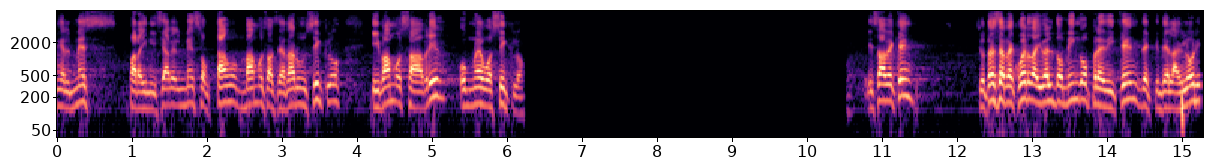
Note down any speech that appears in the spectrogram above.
en el mes, para iniciar el mes octavo, vamos a cerrar un ciclo y vamos a abrir un nuevo ciclo. ¿Y sabe qué? Si usted se recuerda, yo el domingo prediqué de, la gloria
